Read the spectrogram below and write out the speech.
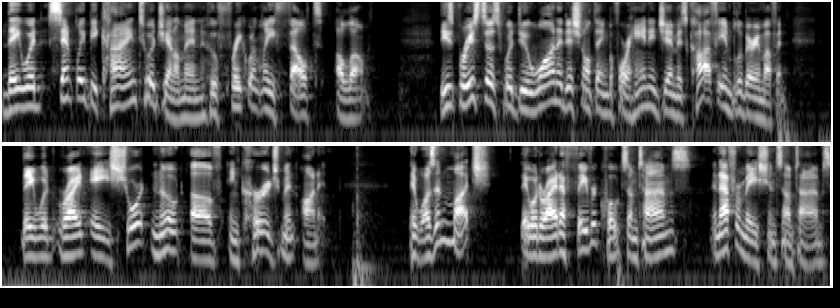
they would simply be kind to a gentleman who frequently felt alone. These baristas would do one additional thing before handing Jim his coffee and blueberry muffin they would write a short note of encouragement on it. It wasn't much. They would write a favorite quote sometimes, an affirmation sometimes,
